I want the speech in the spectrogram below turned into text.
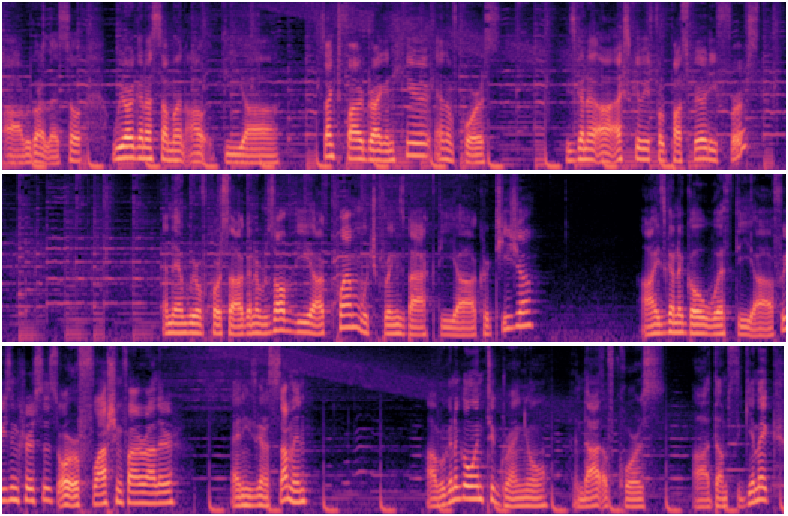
uh, regardless. So we are gonna summon out the uh, Sanctifier Dragon here, and of course, he's gonna uh, excavate for Prosperity first, and then we're of course uh, going to resolve the uh, Quem, which brings back the uh, Cartesia. Uh, he's going to go with the uh, Freezing Curses, or Flashing Fire rather, and he's going to summon. Uh, we're going to go into Granule, and that of course uh, dumps the Gimmick.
